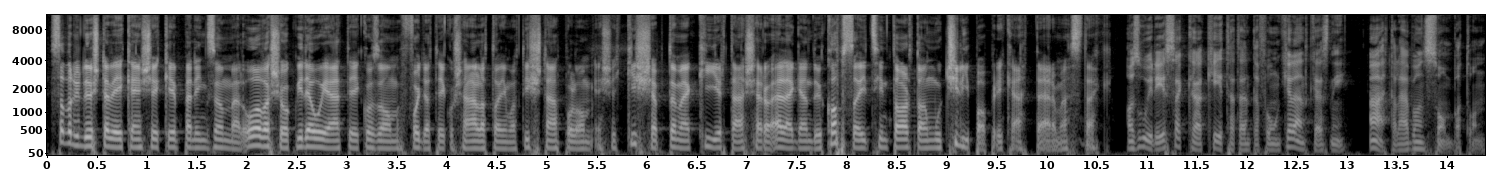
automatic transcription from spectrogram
szabadidős tevékenységként pedig zömmel olvasok, videójátékozom, fogyatékos állataimat is tápolom, és egy kisebb tömeg kiírtására elegendő kapszaicin tartalmú csilipaprikát termesztek. Az új részekkel két hetente fogunk jelentkezni, általában szombaton.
